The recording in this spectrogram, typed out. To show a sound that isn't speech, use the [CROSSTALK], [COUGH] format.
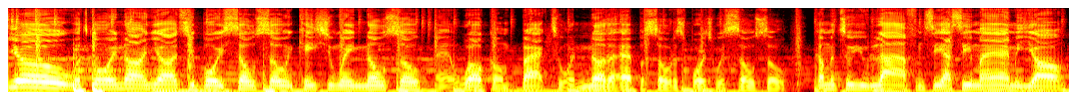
Yo, what's going on, y'all? It's your boy So So, in case you ain't know so, and welcome back to another episode of Sports with So So. Coming to you live from CIC Miami, y'all.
